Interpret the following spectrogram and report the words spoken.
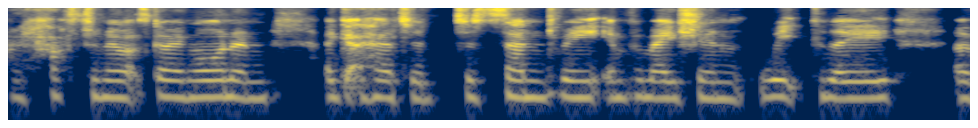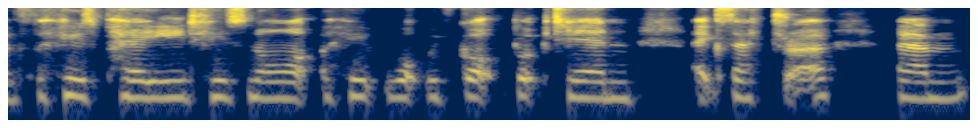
I have to know what's going on and I get her to, to send me information weekly of who's paid, who's not, who what we've got booked in, etc. Um,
